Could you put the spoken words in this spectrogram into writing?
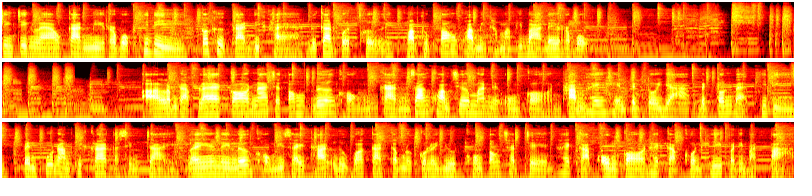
จริง ๆ แล้วการมีระบบที่ดีก็คือการ declare หรือการเปิดเผย ความถูกต้องความมีธรรมาภิบาลในระบบ ลำดับแรกก็น่าจะต้องเรื่องของการสร้างความเชื่อมั่นในองค์กรทำให้เห็นเป็นตัวอย่างเป็นต้นแบบที่ดี เป็นผู้นำที่กล้าตัดสินใจ และในเรื่องของวิสัยทัศน์ หรือว่าการกำหนดกลยุทธ์คงต้องชัดเจนให้กับองค์กรให้กับคนที่ปฏิบัติตาม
